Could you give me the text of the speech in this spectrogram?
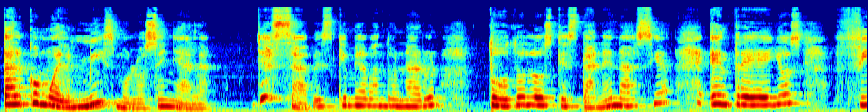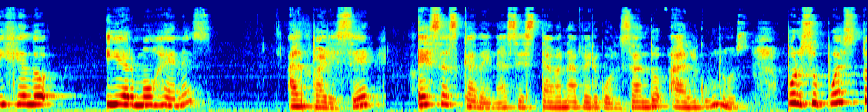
tal como él mismo lo señala. Ya sabes que me abandonaron todos los que están en Asia, entre ellos Fígelo y Hermógenes? Al parecer, esas cadenas estaban avergonzando a algunos. Por supuesto,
